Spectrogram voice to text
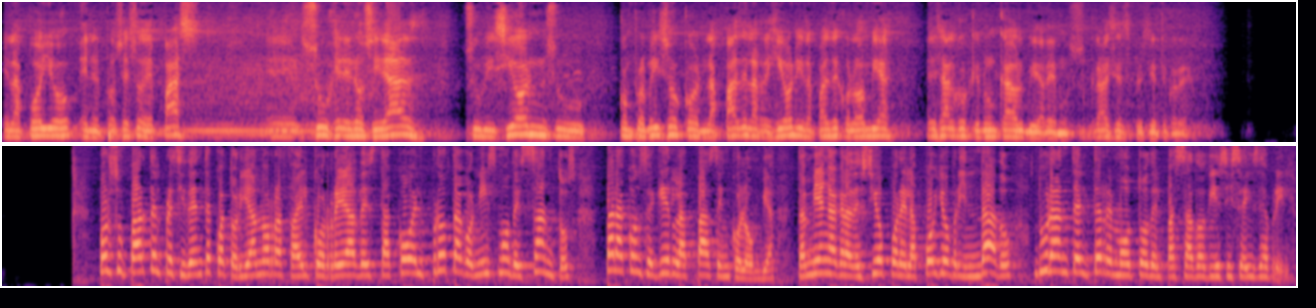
el apoyo en el proceso de paz, eh, su generosidad, su visión, su compromiso con la paz de la región y la paz de Colombia es algo que nunca olvidaremos. Gracias, presidente Correa. Por su parte, el presidente ecuatoriano Rafael Correa destacó el protagonismo de Santos para conseguir la paz en Colombia. También agradeció por el apoyo brindado durante el terremoto del pasado 16 de abril.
